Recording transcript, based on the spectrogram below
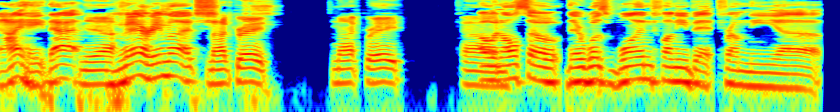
and I hate that Yeah. very much. Not great. Not great. Um, oh, and also there was one funny bit from the uh,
